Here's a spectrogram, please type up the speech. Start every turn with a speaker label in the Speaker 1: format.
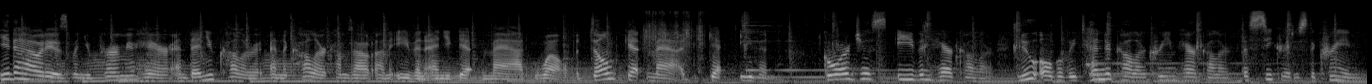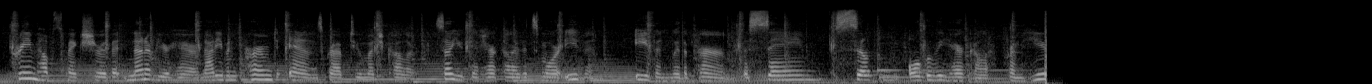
Speaker 1: You know how it is when you perm your hair and then you color it and the color comes out uneven and you get mad. Well, don't get mad, get even. Gorgeous, even hair color. New Ogilvie Tender Color Cream Hair Color. The secret is the cream. Cream helps make sure that none of your hair, not even permed ends, grab too much color. So you get hair color that's more even, even with a perm. The same silky Ogilvie hair color from here.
